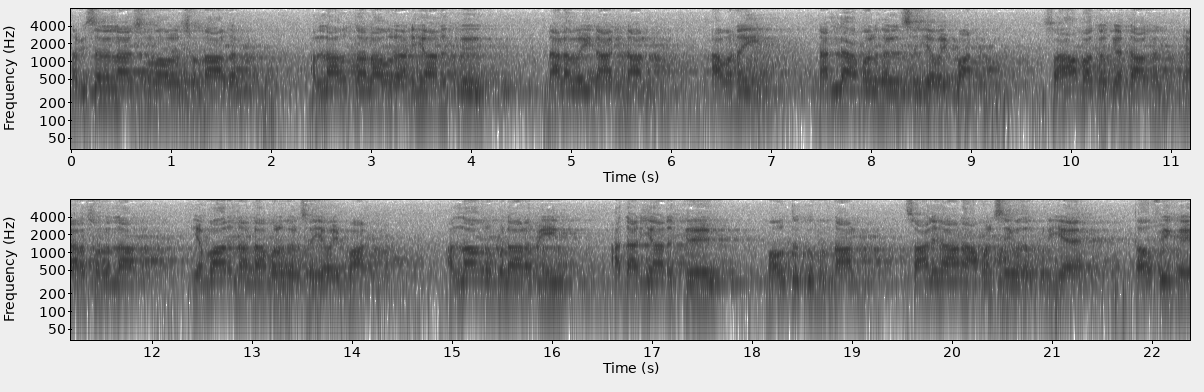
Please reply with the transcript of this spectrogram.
நபிசல்லாஸ்லம் அவர்கள் சொன்னார்கள் அல்லாஹு தாலா ஒரு அடியானுக்கு நலவை நாடினால் அவனை நல்ல அமல்கள் செய்ய வைப்பான். சஹாபாக்கள் கேட்டார்கள் யார சொல்லலாம் எவ்வாறு நல்ல அமல்கள் செய்ய வைப்பான்? அல்லாஹ் ரபுல்லாலமீன் அந்த அடியானுக்கு மௌத்துக்கு முன்னால் சாலிகான அமல் செய்வதற்குரிய தௌஃபீக்கை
